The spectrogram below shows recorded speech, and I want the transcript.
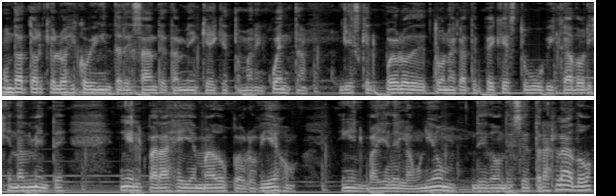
Un dato arqueológico bien interesante también que hay que tomar en cuenta, y es que el pueblo de Tonacatepeque estuvo ubicado originalmente en el paraje llamado Pueblo Viejo, en el Valle de la Unión, de donde se trasladó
